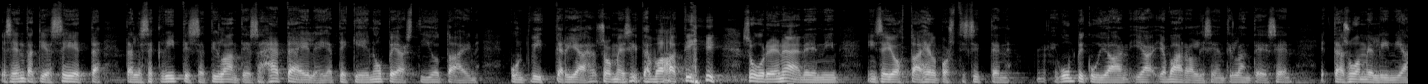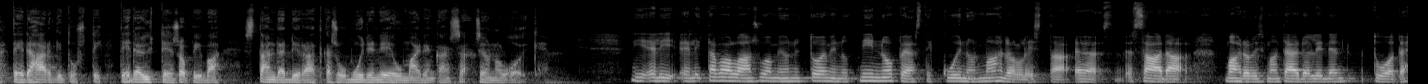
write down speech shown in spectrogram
Ja sen takia se, että tällaisessa kriittisessä tilanteessa hätäilee ja tekee nopeasti jotain, kun Twitter ja some sitä vaatii suureen ääneen, niin, niin se johtaa helposti sitten umpikujaan ja, ja vaaralliseen tilanteeseen. Että tämä Suomen linja tehdä harkitusti, tehdä yhteensopiva standardiratkaisu muiden EU-maiden kanssa, se on ollut oikein. Niin, eli, eli tavallaan Suomi on nyt toiminut niin nopeasti kuin on mahdollista saada mahdollisimman täydellinen tuote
